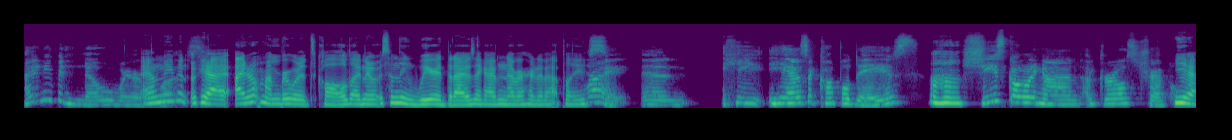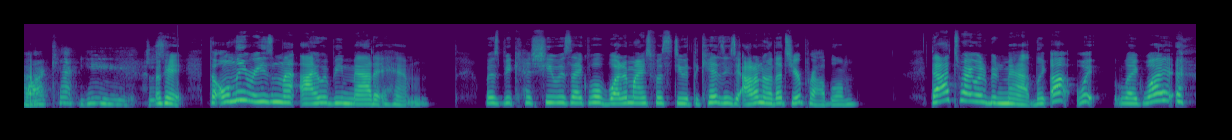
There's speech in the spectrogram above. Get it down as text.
I didn't even know where. It I don't even okay, I, I don't remember what it's called. I know it was something weird that I was like, I've never heard of that place. Right, and he he has a couple days. Uh-huh. She's going on a girls' trip. Yeah. Why can't he just? Okay. The only reason that I would be mad at him was because she was like, Well, what am I supposed to do with the kids? And he's like, I don't know, that's your problem. That's why I would have been mad. Like, oh wait, like what?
